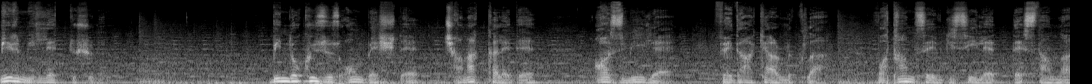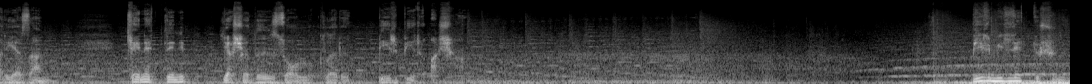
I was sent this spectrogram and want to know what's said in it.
Bir millet düşünün. 1915'te Çanakkale'de azmiyle, fedakarlıkla, vatan sevgisiyle destanlar yazan, kenetlenip yaşadığı zorlukları bir bir aşan. Bir millet düşünün.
